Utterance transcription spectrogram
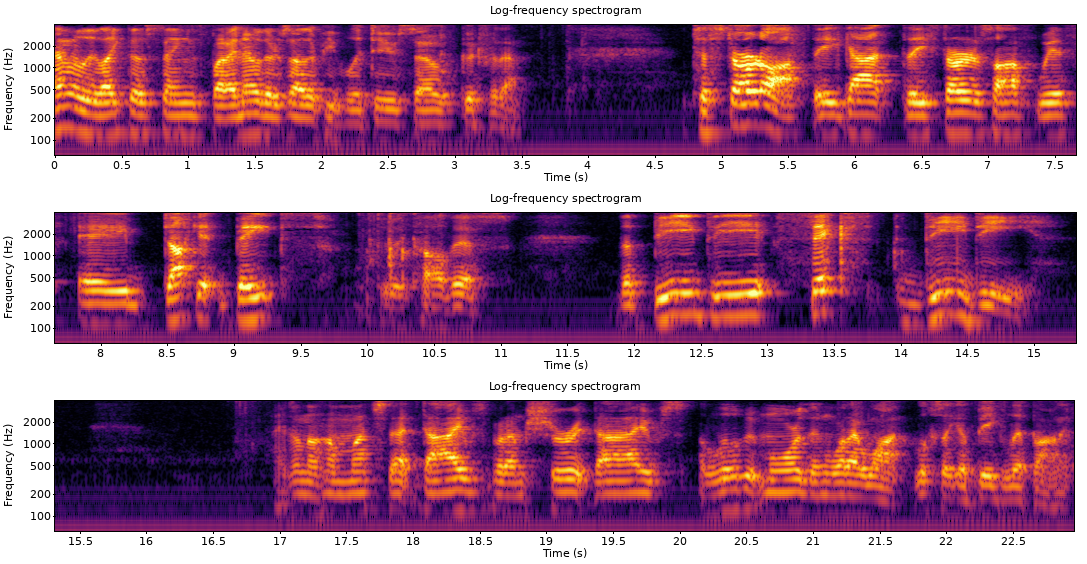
I don't really like those things, but I know there's other people that do, so good for them. To start off, they got they started us off with a Duckett Baits. What do they call this? the BD6DD. I don't know how much that dives, but I'm sure it dives a little bit more than what I want. Looks like a big lip on it.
